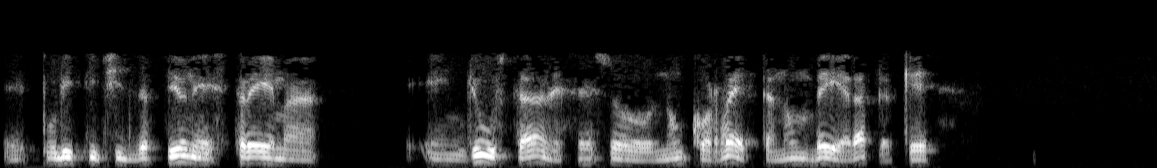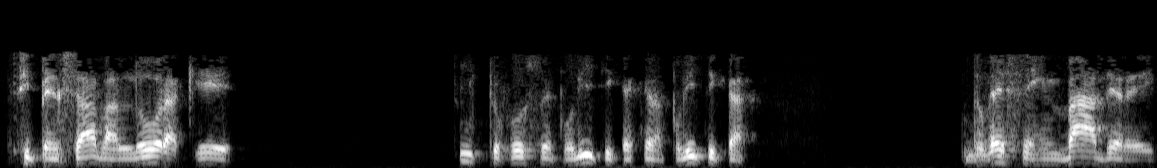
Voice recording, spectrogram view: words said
eh, politicizzazione estrema e ingiusta, nel senso non corretta, non vera, perché si pensava allora che tutto fosse politica che la politica dovesse invadere i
